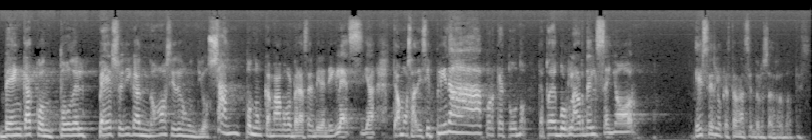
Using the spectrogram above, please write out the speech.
venga con todo el peso y diga, no, si eres un Dios santo, nunca más vas a volver a servir en la iglesia, te vamos a disciplinar porque tú no te puedes burlar del Señor. Ese es lo que estaban haciendo los sacerdotes.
